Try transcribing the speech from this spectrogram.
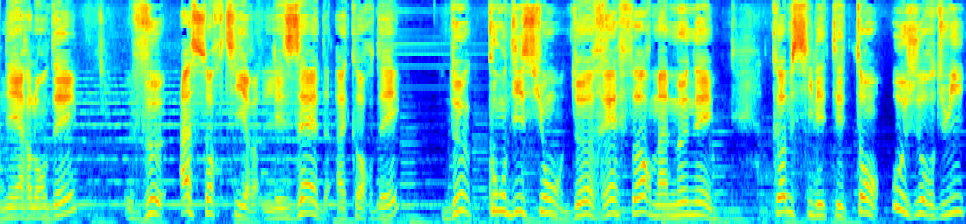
néerlandais veut assortir les aides accordées de conditions de réformes à mener comme s'il était temps aujourd'hui,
